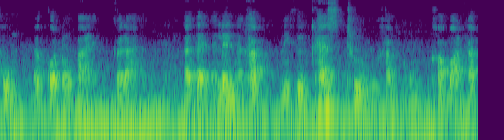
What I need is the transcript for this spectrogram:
คลุมแล้วกดลงไปก็ได้ แล้วแต่จะเล่นนะครับ นี่คือ Cash 2ครับผมเคาะบอลครับ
